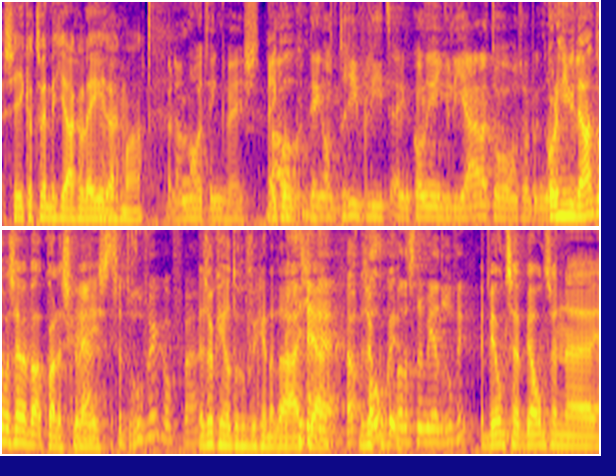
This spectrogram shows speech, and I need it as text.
zeker 20 jaar geleden, Ja. zeg maar. Ik ben daar nooit in geweest. Nee, maar ik ook wil- dingen als Drievliet en Koningin Juliana toren. Heb ik Koningin. Juliana zijn we wel ook wel eens geweest. Is dat droevig? Of, eh? Dat is ook heel droevig inderdaad, ja. Oh, is ook wat is nog meer droevig? Bij ons, bij ons in, eh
